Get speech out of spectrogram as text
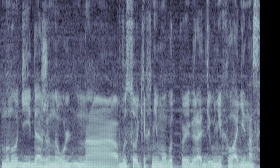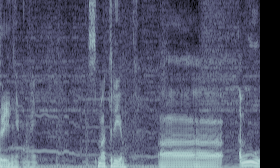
многие даже на, на высоких не могут поиграть, у них лаги на средних, блин. Смотри, а, у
